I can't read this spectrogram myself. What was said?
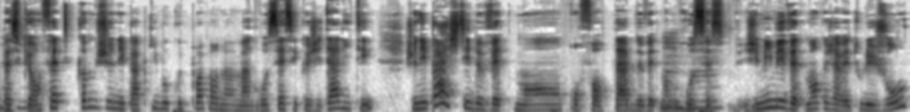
Parce Mhm. que en fait, comme je n'ai pas pris beaucoup de poids pendant ma grossesse et que j'étais alitée, je n'ai pas acheté de vêtements confortables, de vêtements de grossesse. J'ai mis mes vêtements que j'avais tous les jours,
